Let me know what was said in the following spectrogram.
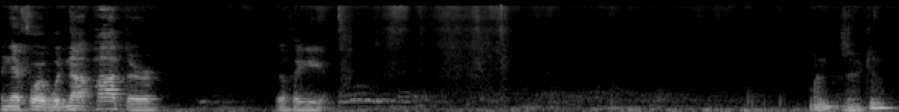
and therefore would not potter the chagiga. One second.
